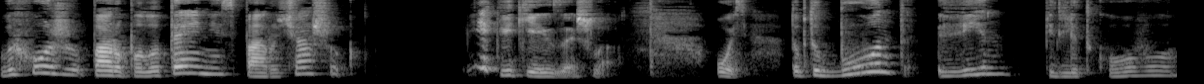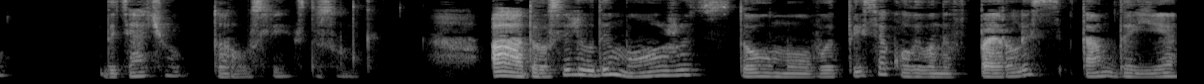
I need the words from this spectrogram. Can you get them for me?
Виходжу, пару полотеніць, пару чашок, як в ікею зайшла. Ось. Тобто бунт, він підлітково дитячо дорослі стосунки. А дорослі люди можуть домовитися, коли вони вперлись там, де є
